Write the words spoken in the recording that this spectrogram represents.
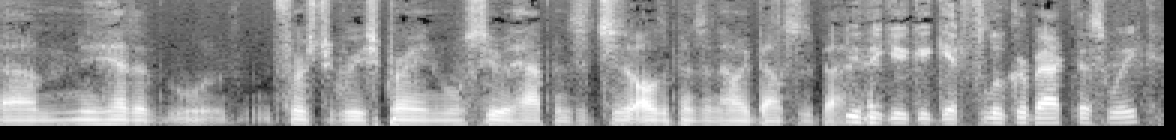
Um, he had a first degree sprain. We'll see what happens. It just all depends on how he bounces back. Do you think you could get Fluker back this week?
